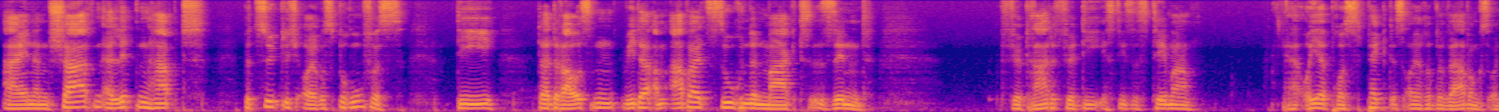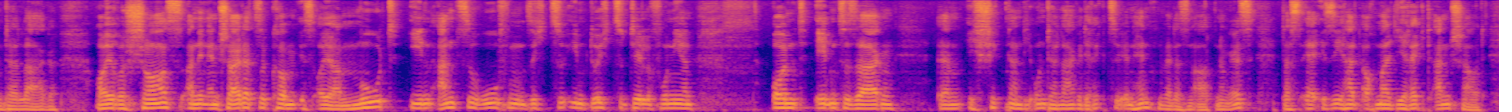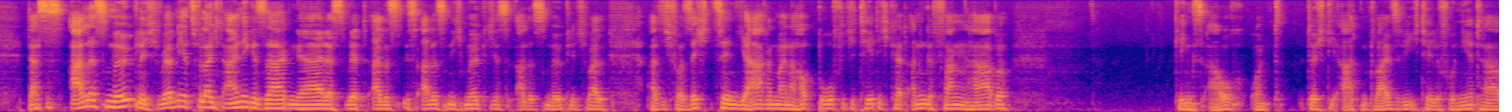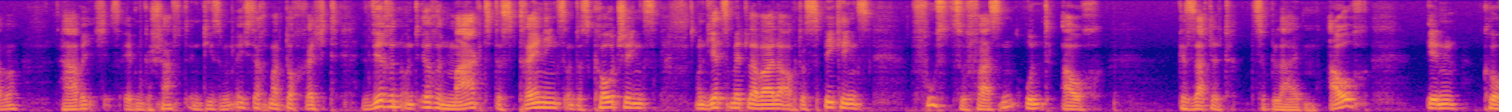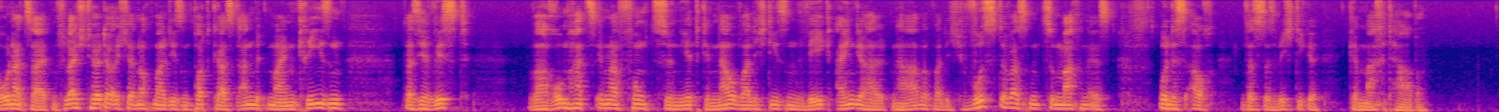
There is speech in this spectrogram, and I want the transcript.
einen Schaden erlitten habt bezüglich eures Berufes, die da draußen wieder am arbeitssuchenden Markt sind. Für gerade für die ist dieses Thema ja, euer Prospekt ist eure Bewerbungsunterlage. Eure Chance, an den Entscheider zu kommen, ist euer Mut, ihn anzurufen, sich zu ihm durchzutelefonieren und eben zu sagen, ähm, ich schicke dann die Unterlage direkt zu Ihren Händen, wenn das in Ordnung ist, dass er sie halt auch mal direkt anschaut. Das ist alles möglich. Werden jetzt vielleicht einige sagen, ja, das wird alles, ist alles nicht möglich, ist alles möglich, weil als ich vor 16 Jahren meine hauptberufliche Tätigkeit angefangen habe, ging es auch und durch die Art und Weise, wie ich telefoniert habe, habe ich es eben geschafft, in diesem, ich sag mal, doch recht wirren und irren Markt des Trainings und des Coachings und jetzt mittlerweile auch des Speakings Fuß zu fassen und auch gesattelt zu bleiben. Auch in Corona-Zeiten. Vielleicht hört ihr euch ja nochmal diesen Podcast an mit meinen Krisen, dass ihr wisst, warum hat es immer funktioniert. Genau weil ich diesen Weg eingehalten habe, weil ich wusste, was zu machen ist und es auch, das ist das Wichtige, gemacht habe.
